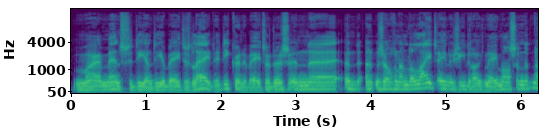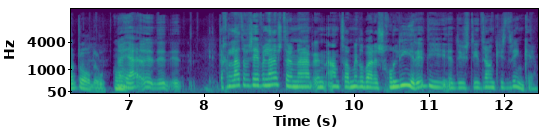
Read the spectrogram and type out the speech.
Maar mensen die aan diabetes lijden, die kunnen beter dus een, eh, een, een zogenaamde light energiedrank nemen als ze het nou toch doen. Nou ja, laten we eens even luisteren naar een aantal middelbare scholieren... die dus die drankjes drinken.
